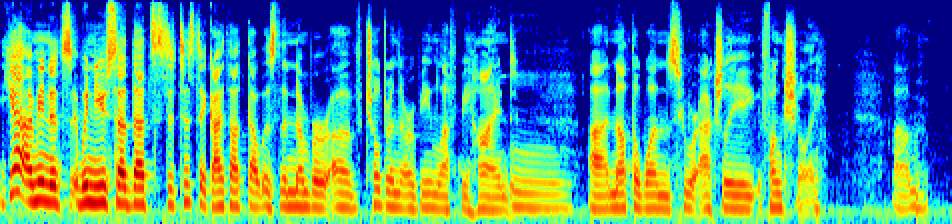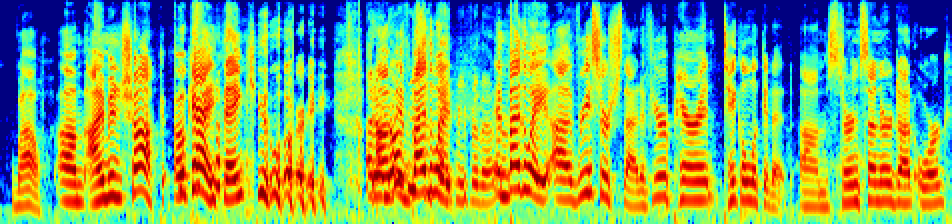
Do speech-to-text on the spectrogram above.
Yeah, I mean, it's when you said that statistic, I thought that was the number of children that were being left behind, uh, not the ones who were actually functionally. Um, wow, um, I'm in shock. Okay, thank you, Lori. I don't know if and you by the way, thank me for that. And by the way, uh, research that. If you're a parent, take a look at it. Um, SternCenter.org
